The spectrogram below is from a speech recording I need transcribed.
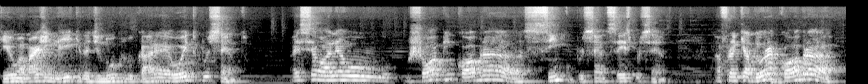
que a margem líquida de lucro do cara é 8%. Aí você olha o, shopping cobra 5%, 6%. A franqueadora cobra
